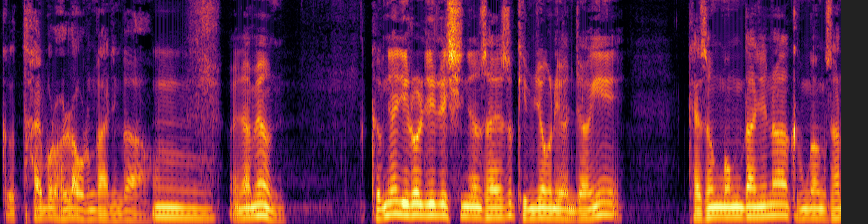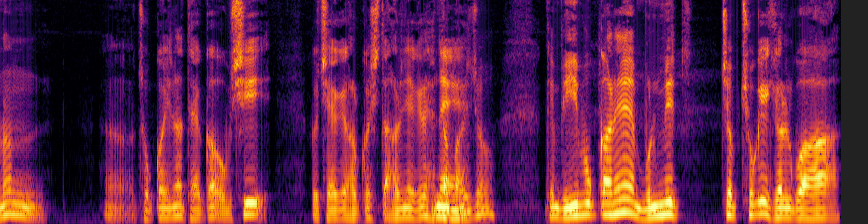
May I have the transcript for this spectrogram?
그 타협을 하려고 그런 거 아닌가. 음. 왜냐하면 금년 1월 1일 신년사에서 김정은 위원장이 개성공단이나 금강산은 어, 조건이나 대가 없이 그 재개할 것이다 하는 얘기를 했단 네. 말이죠. 그 미북 간의 물밑 접촉의 결과를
